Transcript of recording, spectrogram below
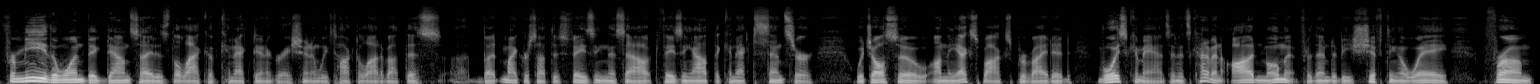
For me, the one big downside is the lack of Kinect integration. And we've talked a lot about this, uh, but Microsoft is phasing this out, phasing out the Kinect sensor, which also on the Xbox provided voice commands. And it's kind of an odd moment for them to be shifting away from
